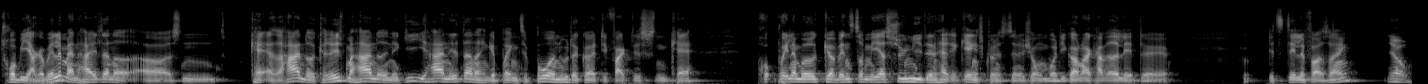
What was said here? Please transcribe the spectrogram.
tror vi, Jacob Ellemann har et eller andet, og sådan, kan, altså, har noget karisma, har noget energi, har han et eller andet, han kan bringe til bordet nu, der gør, at de faktisk sådan, kan på, en eller anden måde gør Venstre mere synlig i den her regeringskonstellation, hvor de godt nok har været lidt, øh, lidt stille for sig, ikke? Jo.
